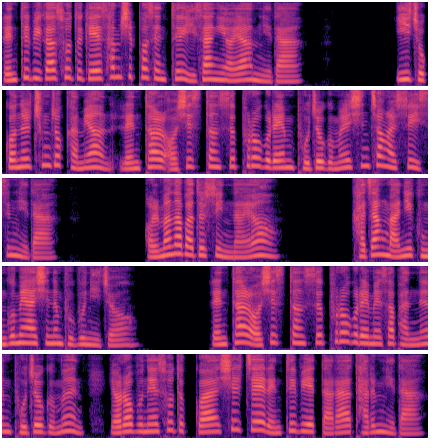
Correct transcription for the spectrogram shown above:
렌트비가 소득의 30% 이상이어야 합니다. 이 조건을 충족하면 렌털 어시스턴스 프로그램 보조금을 신청할 수 있습니다. 얼마나 받을 수 있나요? 가장 많이 궁금해 하시는 부분이죠. 렌탈 어시스턴스 프로그램에서 받는 보조금은 여러분의 소득과 실제 렌트비에 따라 다릅니다.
